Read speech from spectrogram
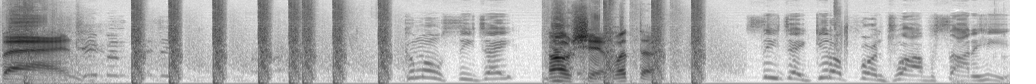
bad. Come on, CJ. Oh shit, what the? CJ, get up front, drive us out of here.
